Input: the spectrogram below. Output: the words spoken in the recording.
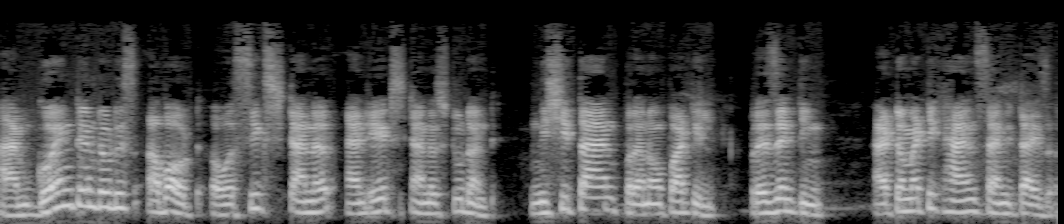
I am going to introduce about our 6th standard and 8th standard student, Nishita and Pranav Patil, presenting automatic hand sanitizer.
